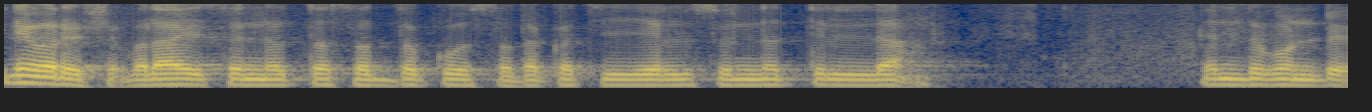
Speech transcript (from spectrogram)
ഇനി പറയും വലായി സുന്നത്ത സദ്ദക്കു സതക്ക ചെയ്യൽ സുന്നത്തില്ല. എന്തുകൊണ്ട്?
